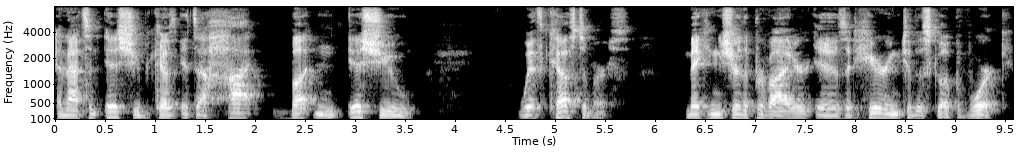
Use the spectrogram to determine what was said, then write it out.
And that's an issue because it's a hot button issue with customers, making sure the provider is adhering to the scope of work.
